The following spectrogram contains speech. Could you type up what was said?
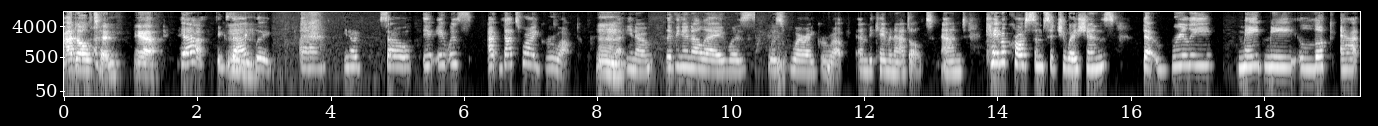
adulting yeah yeah exactly um, you know so it, it was I, that's where I grew up. Mm. you know, living in LA was was where I grew up and became an adult, and came across some situations that really made me look at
